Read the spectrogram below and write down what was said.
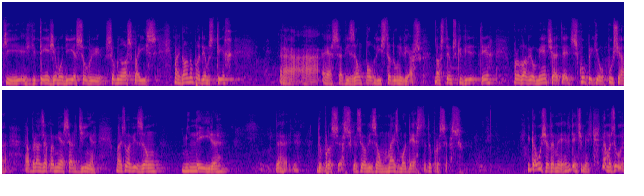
que, que tem hegemonia sobre, sobre o nosso país, mas nós não podemos ter a, a, essa visão paulista do universo. Nós temos que ter provavelmente, até desculpe que eu puxe a, a brasa para minha sardinha, mas uma visão mineira da, do processo, quer dizer, uma visão mais modesta do processo. E gaúcha também, evidentemente. Não, mas eu...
